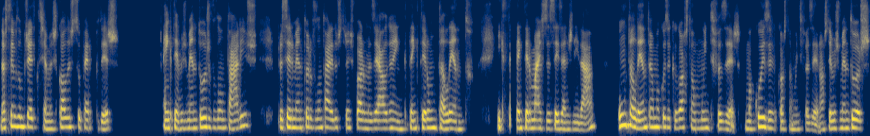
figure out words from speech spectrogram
Nós temos um projeto que se chama Escolas de Superpoderes, em que temos mentores voluntários. Para ser mentor voluntário dos Transformas é alguém que tem que ter um talento e que tem que ter mais de 16 anos de idade. Um talento é uma coisa que gostam muito de fazer, uma coisa que gostam muito de fazer. Nós temos mentores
